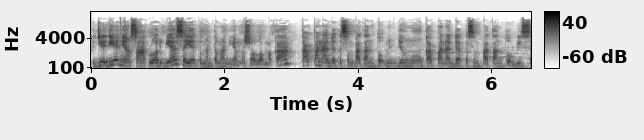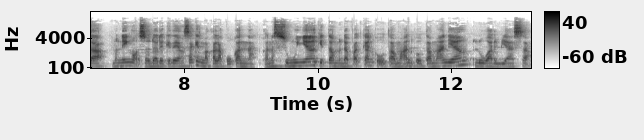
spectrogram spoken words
kejadian yang sangat luar biasa ya teman-teman ya Masya Allah. Maka kapan ada kesempatan untuk menjenguk kapan ada kesempatan untuk bisa menengok saudara kita yang sakit maka lakukanlah. Karena sesungguhnya kita mendapatkan keutamaan-keutamaan yang luar biasa.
